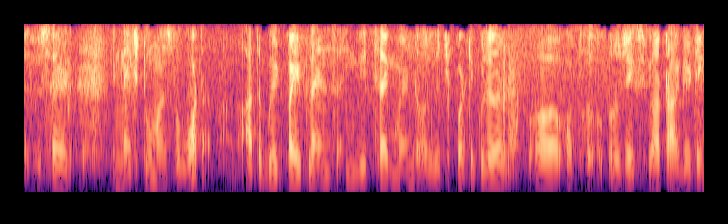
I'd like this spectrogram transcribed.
as you said, in next two months. So what are the bid pipelines in which segment or which particular uh, projects you are targeting?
